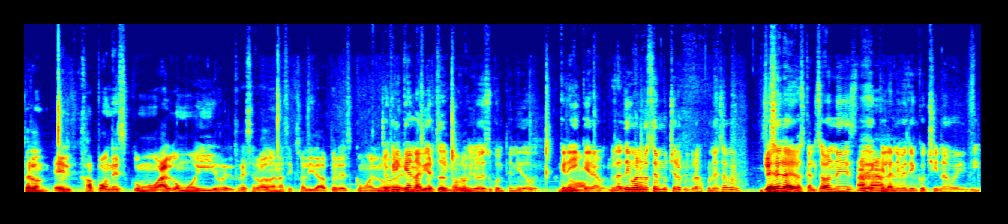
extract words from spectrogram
perdón, el Japón es como algo muy re- reservado en la sexualidad, pero es como el... Yo creí que eran abiertos por lo mismo de su contenido, güey. Creí No. que era, güey. O sea, igual no No. sé mucho de la cultura japonesa, güey. Yo sé sé- la de los calzones, de que el anime es bien cochino, güey, y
